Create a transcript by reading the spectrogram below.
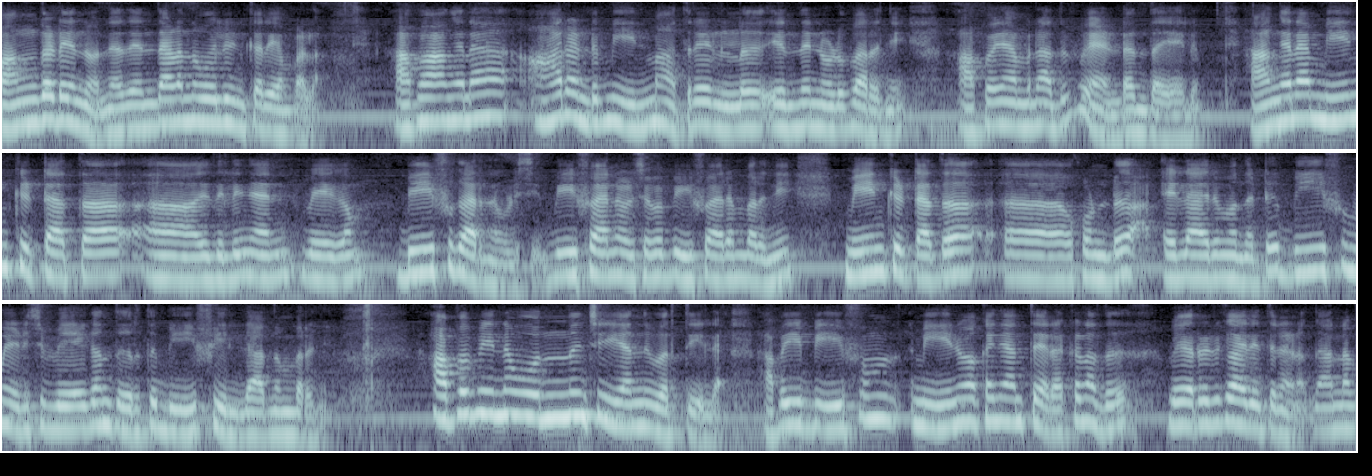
വങ്കടയെന്ന് പറഞ്ഞു. അത് എന്താണെന്ന് പോലും എനിക്കറിയാൻ പാടില്ല. അപ്പോൾ അങ്ങനെ ആ രണ്ട് മീൻ മാത്രമേ ഉള്ളൂ എന്ന് എന്നോട് പറഞ്ഞ്. അപ്പോൾ ഞാൻ പറഞ്ഞു അത് വേണ്ട എന്തായാലും. അങ്ങനെ മീൻ കിട്ടാത്ത ഇതിൽ ഞാൻ വേഗം ബീഫുകാരനെ വിളിച്ചു. ബീഫുകാരനെ വിളിച്ചപ്പോൾ ബീഫുകാരൻ പറഞ്ഞ് മീൻ കിട്ടാത്ത കൊണ്ട് എല്ലാവരും വന്നിട്ട് ബീഫ് മേടിച്ച് വേഗം തീർത്ത് ബീഫ് ഇല്ല എന്നും പറഞ്ഞു. അപ്പോൾ പിന്നെ ഒന്നും ചെയ്യാൻ നിവർത്തിയില്ല. അപ്പോൾ ഈ ബീഫും മീനും ഒക്കെ ഞാൻ തിരക്കണത് വേറൊരു കാര്യത്തിനാണ്. കാരണം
